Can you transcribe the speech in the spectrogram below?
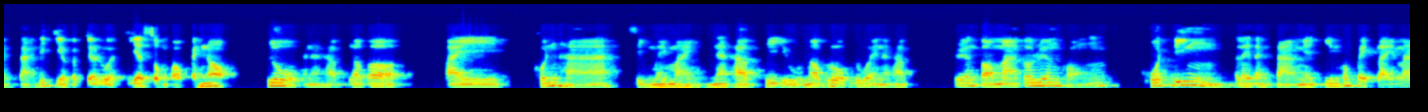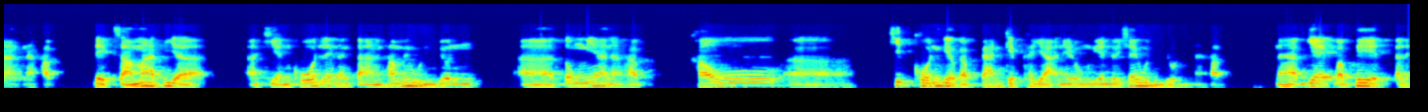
ต่างๆ ที่เกี่ยวกับจรวดที่จะส่งออกไปนอกโลกนะครับ แล้วก็ไปค้นหาสิ่งใหม่ ๆนะครับ ที่อยู่นอกโลกด้วยนะครับ เรื่องต่อมาก็เรื่องของโคดดิ้งอะไรต่างๆเนี่ยจีนเขาไปไกลมากนะครับ เด็กสามารถที่จะเขียนโค้ดอะไรต่างๆทำให้หุ่นยนต์ตรงเนี้ยนะครับ เขาคิดค้นเกี่ยวกับการเก็บขยะในโรงเรียนโดยใช้หุ่นยนต์นะครับนะครับ แยกประเภทอะไร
